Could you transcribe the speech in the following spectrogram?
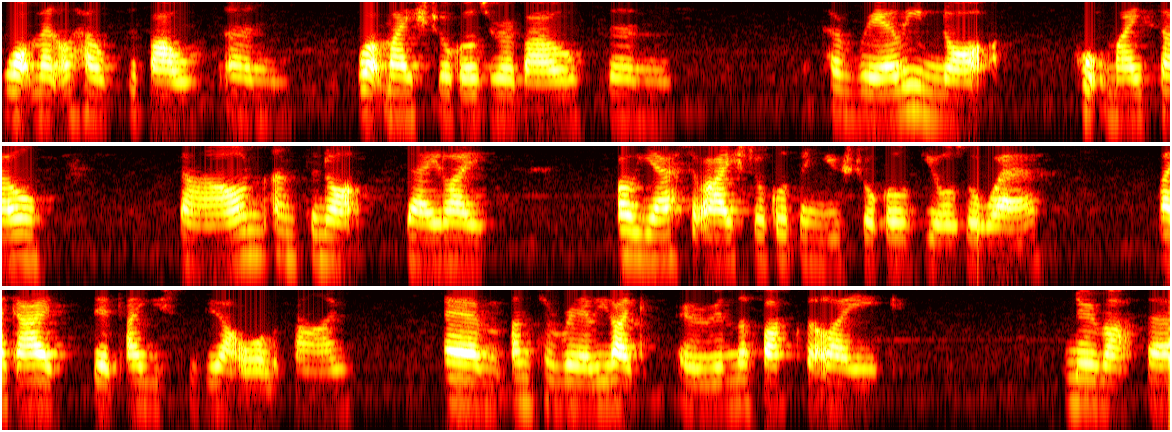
what mental health is about and what my struggles are about and to really not put myself down and to not say like oh yeah so i struggled and you struggled yours were worse. Like i did i used to do that all the time um, and to really like own the fact that like no matter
